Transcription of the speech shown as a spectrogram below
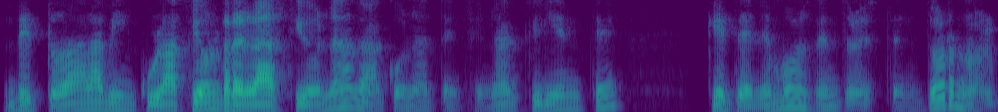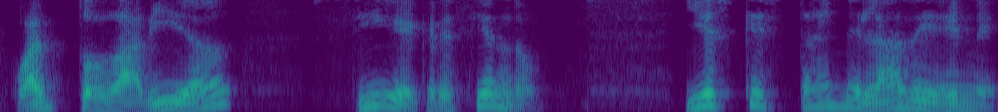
de toda la vinculación relacionada con atención al cliente que tenemos dentro de este entorno, el cual todavía sigue creciendo. Y es que está en el ADN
